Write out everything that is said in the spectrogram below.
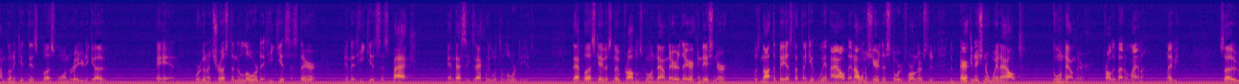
I'm going to get this bus one ready to go. And we're going to trust in the Lord that He gets us there and that He gets us back. And that's exactly what the Lord did. That bus gave us no problems going down there. The air conditioner was not the best. I think it went out. And I want to share this story I let students. The air conditioner went out going down there, probably about Atlanta, maybe. So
